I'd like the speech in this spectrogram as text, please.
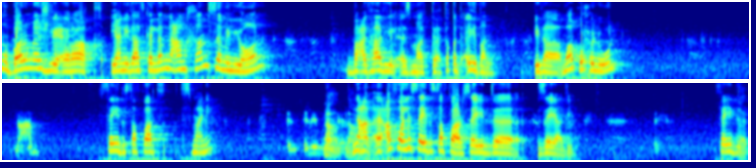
مبرمج لعراق. يعني إذا تكلمنا عن خمسة مليون بعد هذه الأزمات تعتقد أيضا إذا ماكو حلول؟ نعم. سيد الصفار تس- تسمعني؟ نعم نعم. نعم عفوا للسيد الصفار سيد آه، زيادي. سيد طيب.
